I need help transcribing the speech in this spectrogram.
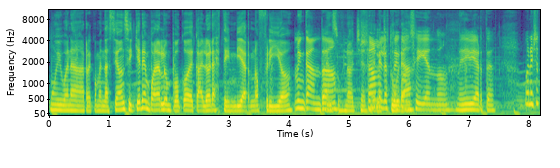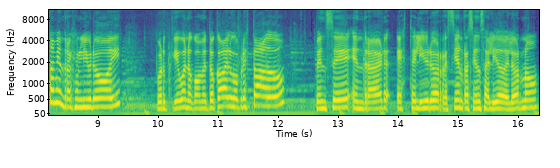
Muy buena recomendación. Si quieren ponerle un poco de calor a este invierno frío. Me encanta. En sus noches Ya de me lo estoy lectura. consiguiendo. Me divierte. Bueno, yo también traje un libro hoy. Porque, bueno, como me tocaba algo prestado, pensé en traer este libro recién, recién salido del horno.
